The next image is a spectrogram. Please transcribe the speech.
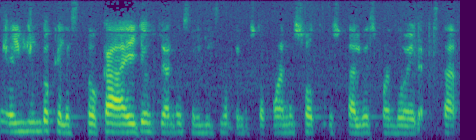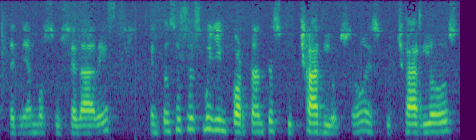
El mundo que les toca a ellos ya no es el mismo que nos tocó a nosotros, tal vez cuando era, teníamos sus edades. Entonces es muy importante escucharlos, ¿no? Escucharlos,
